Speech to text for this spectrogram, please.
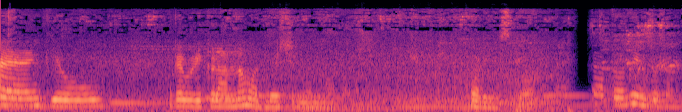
థ్యాంక్ యూ ఇంకా వీడు ఇక్కడ అన్నం వదిలేసింది అనమాట కడిగేసుకోవాలి తింటున్నాను.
